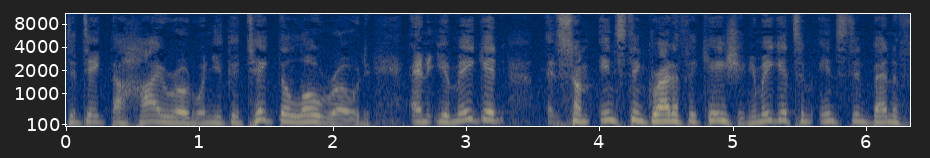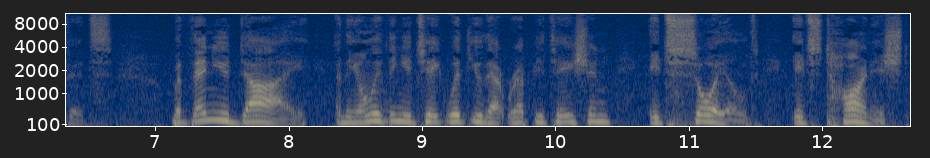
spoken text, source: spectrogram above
to take the high road when you could take the low road and you may get some instant gratification? You may get some instant benefits, but then you die, and the only thing you take with you, that reputation, it's soiled, it's tarnished.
